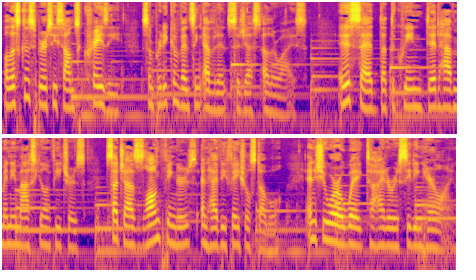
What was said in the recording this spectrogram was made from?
While this conspiracy sounds crazy, some pretty convincing evidence suggests otherwise. It is said that the queen did have many masculine features, such as long fingers and heavy facial stubble, and she wore a wig to hide a receding hairline.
